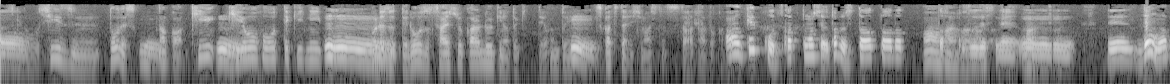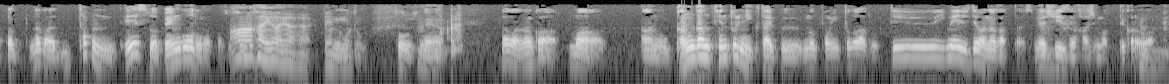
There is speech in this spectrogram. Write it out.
んですけど、シーズン、どうですか、うんなんか起、用法的に、うんうんうん。ブルーズってローズ最初からルーキーの時って本当うんに使ってたりしました、スターターとか。あ、結構使ってましたよ。多分スターターだったはずですね。うんうんうん。で、でもやっぱ、なんか、多分、エースはベン・ゴードンだったんですよ。ああ、はいはいはいはい。ベン・ゴードン。そうですね。だからなんか、まあ、あの、ガンガン点取りに行くタイプのポイントガードっていうイメージではなかったですね、うんシーズン始まってからは。うん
